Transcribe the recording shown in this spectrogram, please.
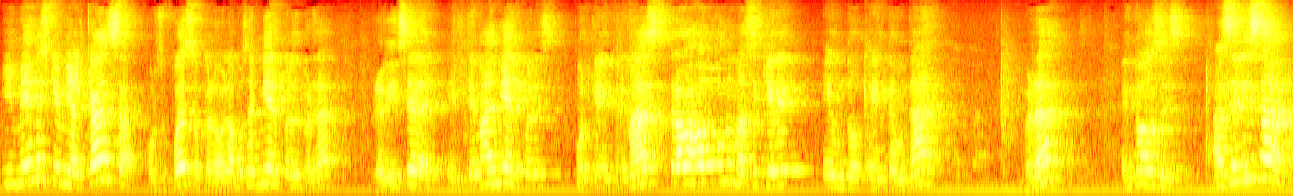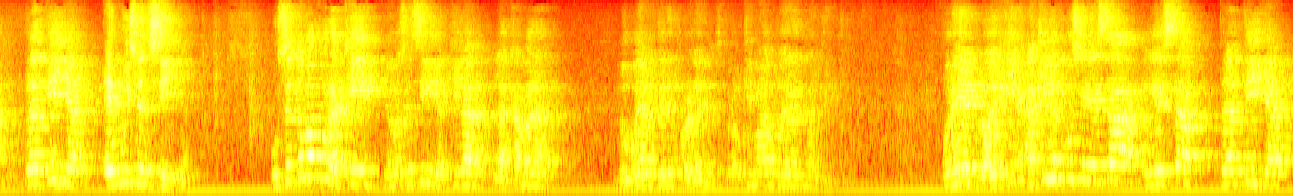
y menos que me alcanza. Por supuesto que lo hablamos el miércoles, ¿verdad? Revise el, tema del miércoles, porque entre más trabaja uno, más se quiere endeudar, ¿verdad? Entonces, hacer esta plantilla es muy sencilla. Usted toma por aquí, yo no sé si aquí la, cámara lo voy a meter en problemas, pero aquí me voy a poner un momentito. Por ejemplo, aquí, aquí le puse en esta, en esta plantilla,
